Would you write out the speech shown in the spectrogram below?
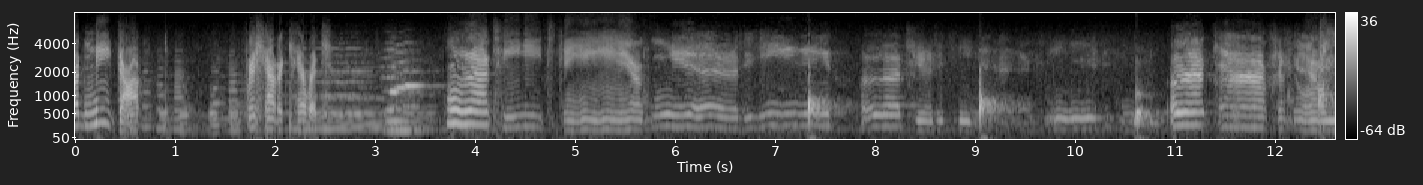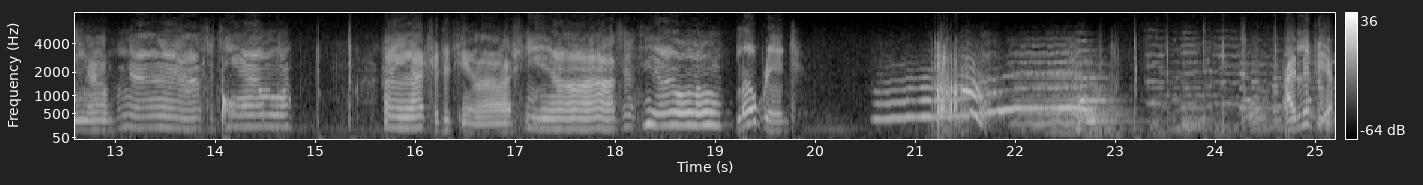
pardon me, Doc. Fresh out of carrots. Low bridge. I live here.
